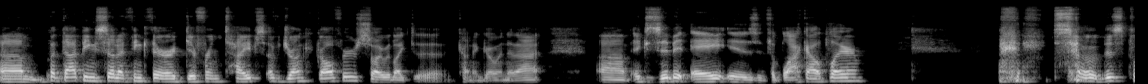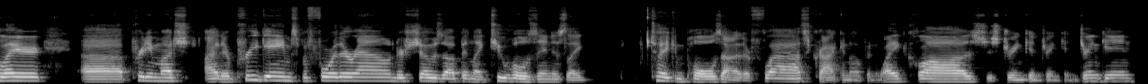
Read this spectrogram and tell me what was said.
Um, but that being said, I think there are different types of drunk golfers, so I would like to kind of go into that. Um, exhibit A is the blackout player. so this player uh, pretty much either pre games before their round or shows up in like two holes in is like taking pulls out of their flask, cracking open white claws, just drinking, drinking, drinking.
